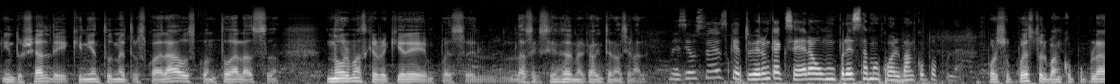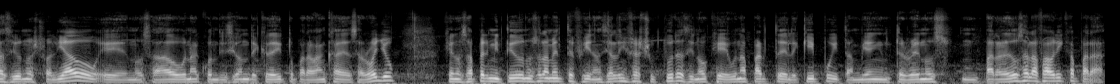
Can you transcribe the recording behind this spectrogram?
industrial de 500 metros cuadrados con todas las eh, normas que requiere pues, las exigencias del mercado internacional. Me decía ustedes que tuvieron que acceder a un préstamo con el Banco Popular. Por supuesto, el Banco Popular ha sido nuestro aliado, eh, nos ha dado una condición de crédito para banca de desarrollo que nos ha permitido no solamente financiar la infraestructura, sino que una parte del equipo y también terrenos mm, paralelos a la fábrica para,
